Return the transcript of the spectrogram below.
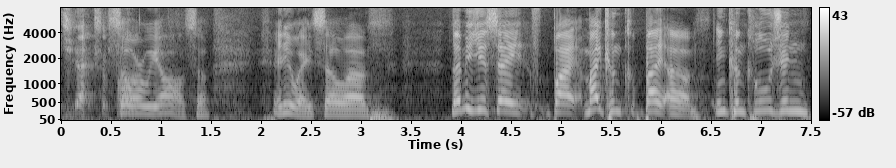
so are we all. So anyway, so um, let me just say by my conc- by um, in conclusion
